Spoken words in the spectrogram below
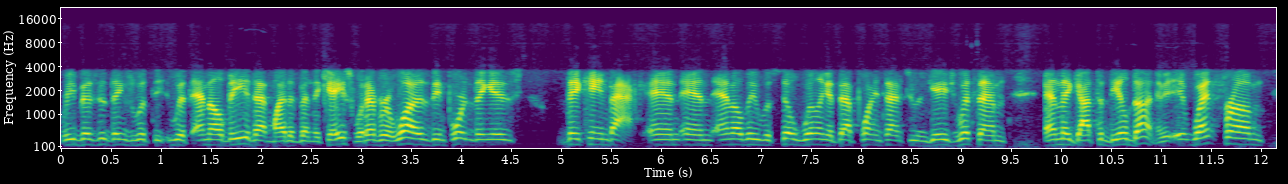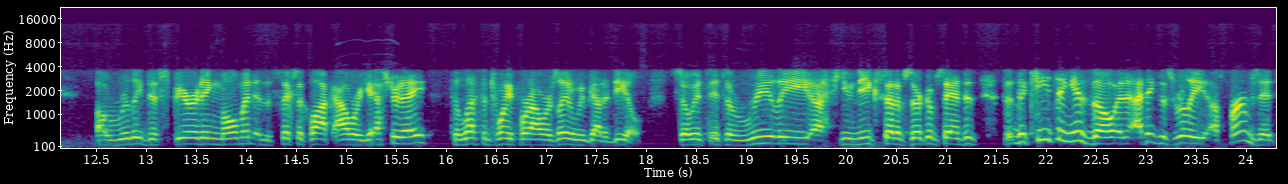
revisit things with the, with MLB. That might have been the case. Whatever it was, the important thing is they came back, and and MLB was still willing at that point in time to engage with them, and they got the deal done. It went from a really dispiriting moment in the six o'clock hour yesterday to less than 24 hours later, we've got a deal. So it's it's a really uh, unique set of circumstances. The, the key thing is though, and I think this really affirms it.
